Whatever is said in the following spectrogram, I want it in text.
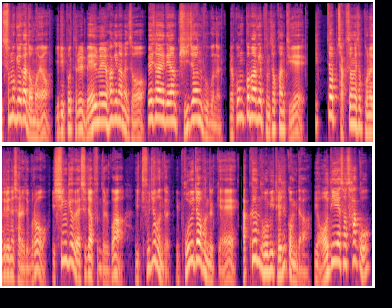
20개가 넘어요. 이 리포트를 매일매일 확인하면서 회사에 대한 비전 부분을 꼼꼼하게 분석한 뒤에 직접 작성해서 보내드리는 자료집으로 이 신규 매수자 분들과 이 주주분들, 이 보유자 분들께 다 큰 도움이 되실 겁니다. 이 어디에서 사고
